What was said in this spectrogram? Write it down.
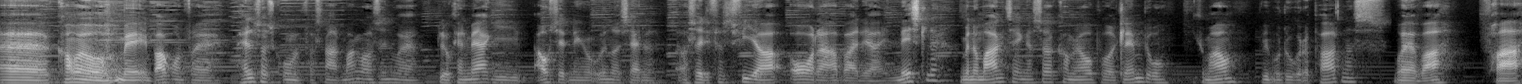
Jeg kommer jo med en baggrund fra Handelshøjskolen for snart mange år siden, hvor jeg blev kendt mærke i afsætning og udenrigshandel. Og så i de første fire år, der arbejdede jeg i Nestle med noget marketing, og så kom jeg over på reklamebyrå i København, Vibo Dugard Partners, hvor jeg var fra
